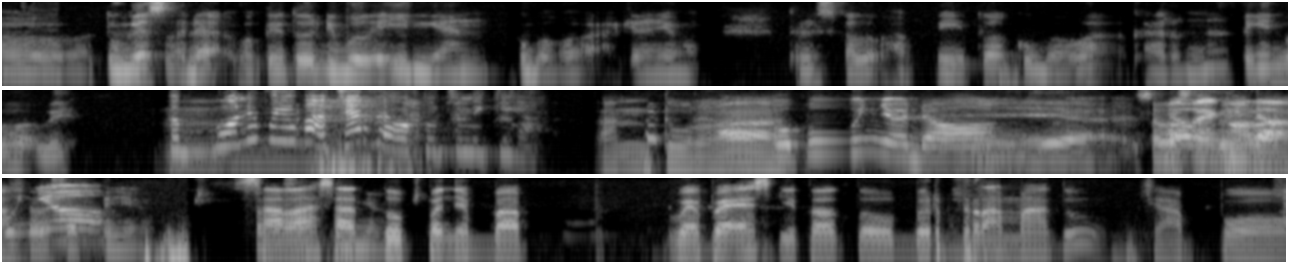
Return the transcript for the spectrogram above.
eh, tugas ada waktu itu dibolehin kan aku bawa akhirnya mau terus kalau HP itu aku bawa karena pengen bawa be Temuannya punya pacar gak waktu celikinya? Tentulah. Oh, punya dong. iya salah Kalau satunya tidak punya. salah satunya Salah satu penyebab WPS kita tuh berdrama tuh siapa?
